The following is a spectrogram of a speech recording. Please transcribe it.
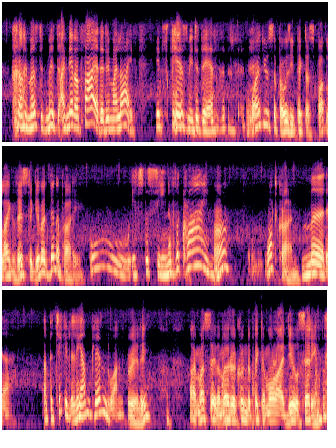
I must admit, I've never fired it in my life. It scares me to death. Why do you suppose he picked a spot like this to give a dinner party? oh, it's the scene of the crime. Huh? What crime? Murder. A particularly unpleasant one. Really? I must say the murderer couldn't have picked a more ideal setting.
